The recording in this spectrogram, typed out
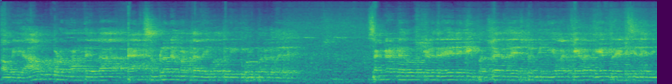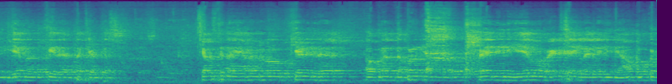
ಅವ್ರು ಯಾರು ಕೂಡ ಮಾಡ್ತಾ ಇಲ್ಲ. ಬ್ಯಾಂಕ್ ಸಂಬಳನೇ ಮಾಡ್ತಾ ಇಲ್ಲ ಇವತ್ತು ಈ ಗುಲ್ಬರ್ಗದಲ್ಲಿ. ಸಂಘಟನೆಯವರು ಕೇಳಿದ್ರೆ "ಏ, ನಿಮಗೆ ಬರ್ತಾ ಇರೋದು ಎಷ್ಟು? ನಿಮಗೆಲ್ಲ ಕೇಳಕ್ಕೆ ಏನು ರೇಟ್ಸ್ ಇದೆ? ನಿಮ್ಗೆ ಏನು ಇದೆ? ಅಂತ ಕೇಳ್ತಾರೆ. ಕೆಲಸದಿಂದ ಏನಾದ್ರು ಕೇಳಿದ್ರೆ ಅವ್ರ ಮೇಲೆ ದಬ್ಬಳಿಕೆ ಮಾಡೋದು. ಏ ನಿನಗೆ ಏನು ರೇಟ್ಸ್ ಇಲ್ಲ ಇಲ್ಲಿ? ನೀನು ಯಾವ ಅಂತ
